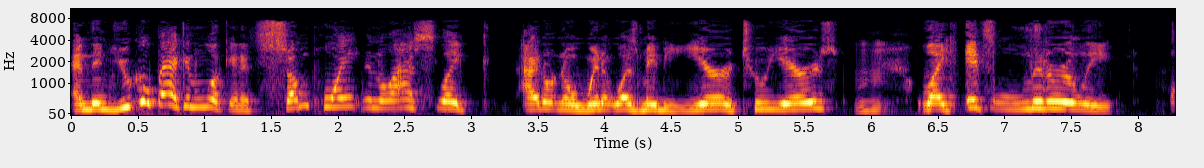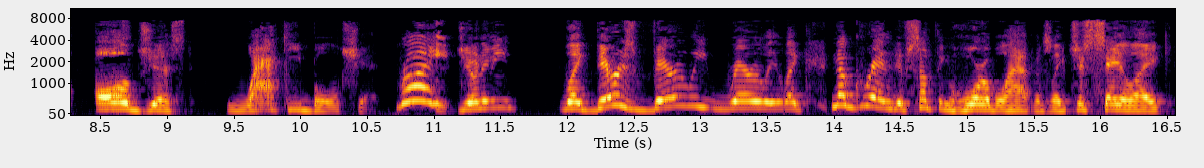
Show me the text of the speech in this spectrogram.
And then you go back and look and at some point in the last like, I don't know when it was, maybe a year or two years, Mm-hmm. like it's literally all just wacky bullshit. Right. Do you know what I mean? Like there is very rarely like now granted if something horrible happens, like just say like,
